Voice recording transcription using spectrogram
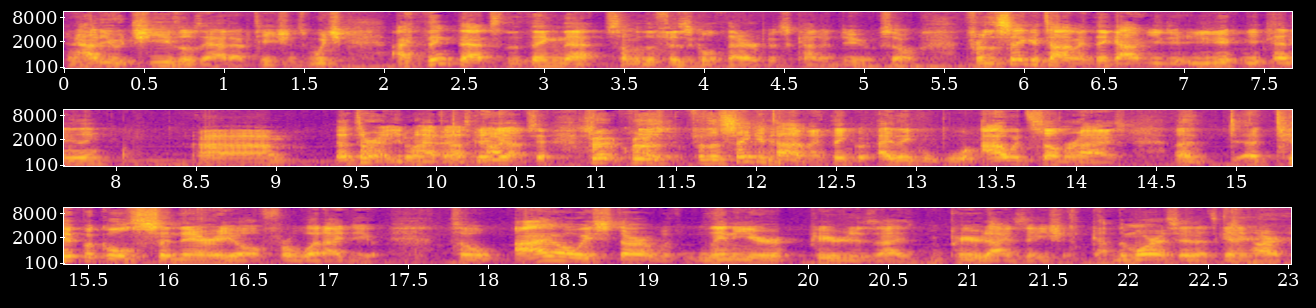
and how do you achieve those adaptations? Which I think that's the thing that some of the physical therapists kind of do. So for the sake of time, I think I, you, you, you anything. Um, that's all right. You don't have to ask. Yeah, for, for, the, for the sake of time, I think I think I would summarize a, a typical scenario for what I do. So I always start with linear periodization. God, the more I say that's getting hard.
